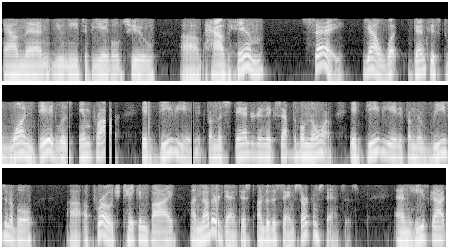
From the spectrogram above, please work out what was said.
and then you need to be able to um, have him say, yeah, what dentist one did was improper. It deviated from the standard and acceptable norm. It deviated from the reasonable uh, approach taken by another dentist under the same circumstances. And he's got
